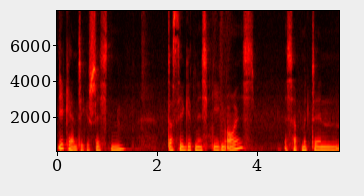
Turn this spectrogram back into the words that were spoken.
ihr kennt die Geschichten. Das hier geht nicht gegen euch. Ich habe mit den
